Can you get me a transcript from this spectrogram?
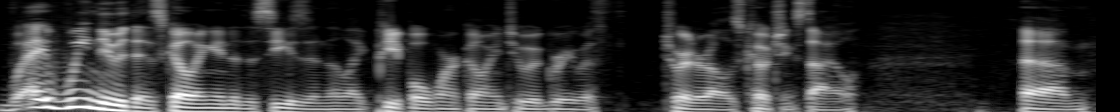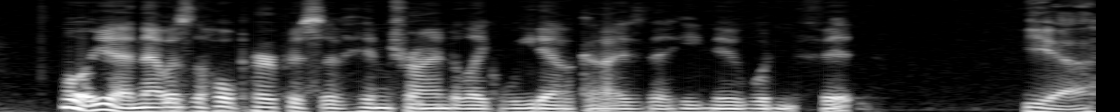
we knew this going into the season that like people weren't going to agree with Tortorella's coaching style. Um, Well, yeah, and that was the whole purpose of him trying to like weed out guys that he knew wouldn't fit, Yeah,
